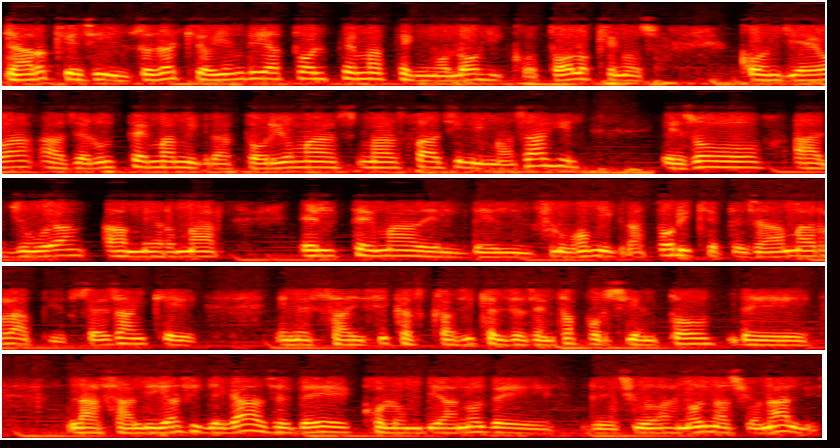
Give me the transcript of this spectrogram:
Claro que sí, usted sabe que hoy en día todo el tema tecnológico, todo lo que nos conlleva a hacer un tema migratorio más, más fácil y más ágil, eso ayuda a mermar el tema del, del flujo migratorio y que te sea más rápido. Ustedes saben que en estadísticas casi que el 60% de las salidas y llegadas es de colombianos, de, de ciudadanos nacionales.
